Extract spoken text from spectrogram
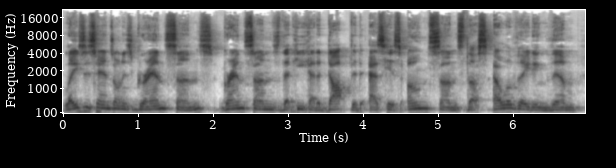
lays his hands on his grandsons, grandsons that he had adopted as his own sons, thus elevating them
